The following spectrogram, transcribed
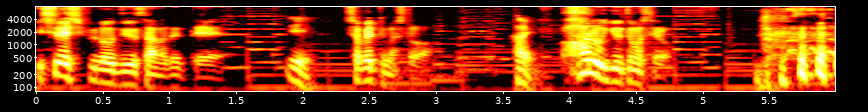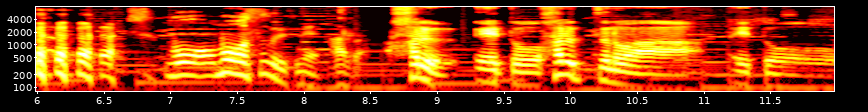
石橋プロデューサーが出て、ええ。喋ってましたわ。はい。春言うてましたよ。もう、もうすぐですね、春は。春、えっ、と、春っつうのは、えっ、と、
